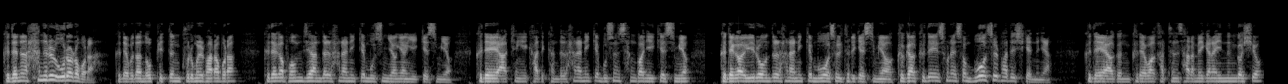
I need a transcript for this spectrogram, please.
그대는 하늘을 우러러보라. 그대보다 높이 뜬 구름을 바라보라. 그대가 범죄한들 하나님께 무슨 영향이 있겠으며 그대의 악행이 가득한들 하나님께 무슨 상관이 있겠으며 그대가 의로운들 하나님께 무엇을 드리겠으며 그가 그대의 손에서 무엇을 받으시겠느냐. 그대의 악은 그대와 같은 사람에게나 있는 것이요.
